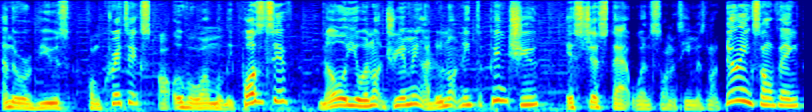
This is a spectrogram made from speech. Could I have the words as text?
and the reviews from critics are overwhelmingly positive. No, you are not dreaming. I do not need to pinch you. It's just that when Sonic Team is not doing something,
